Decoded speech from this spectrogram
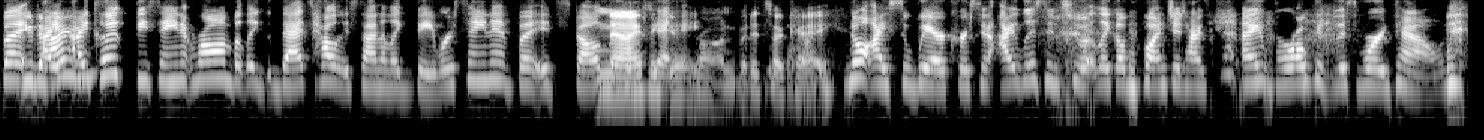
but I, I could be saying it wrong, but like that's how it sounded like they were saying it, but it's spelled. No, I think J. you're wrong, but it's okay. No, I swear, Kirsten, I listened to it like a bunch of times. I broke this word down.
